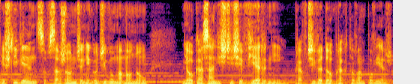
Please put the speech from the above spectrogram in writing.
Jeśli więc w zarządzie niegodziwą mamoną nie okazaliście się wierni, prawdziwe dobra kto wam powierzy?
